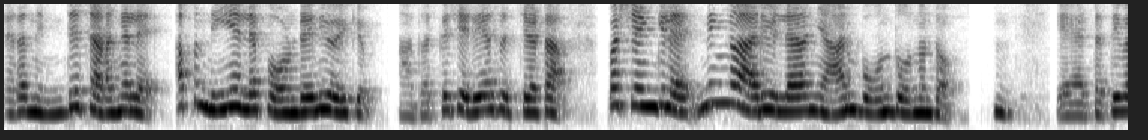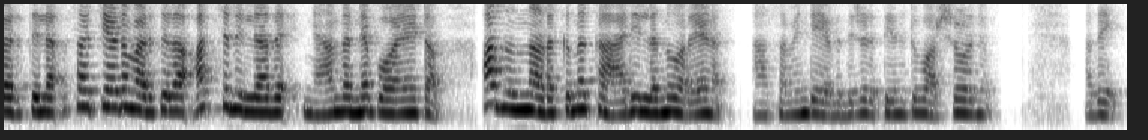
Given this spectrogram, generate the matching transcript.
എടാ നിന്റെ ചടങ്ങല്ലേ. അപ്പൊ നീയല്ലേ പോണ്ടേന്ന് ചോദിക്കും. അതൊക്കെ ശരിയാ സച്ചേട്ടാ. പക്ഷെ എങ്കിലേ നിങ്ങൾ ആരും ഇല്ലാതെ ഞാൻ പോകും തോന്നുന്നുണ്ടോ? ഏട്ടത്തി വരത്തില്ല സച്ചേട്ടൻ വരത്തില്ല അച്ഛനില്ലാതെ ഞാൻ തന്നെ പോകാനായിട്ടോ അതൊന്നും നടക്കുന്ന കാര്യമില്ലെന്ന് പറയണം. ആ സമയം രേവതിയുടെ നിന്നിട്ട് വർഷം പറഞ്ഞു അതെ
